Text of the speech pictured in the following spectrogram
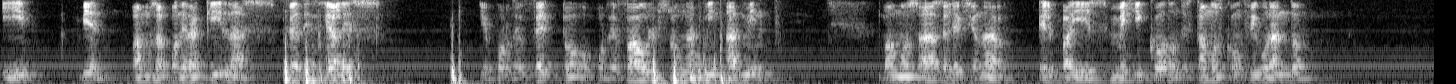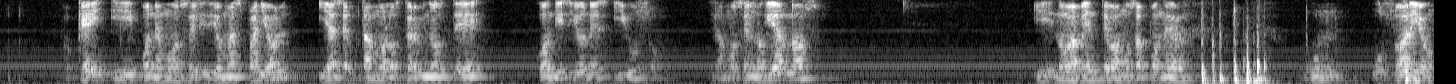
Y bien, vamos a poner aquí las credenciales que por defecto o por default son admin, admin. Vamos a seleccionar el país México donde estamos configurando. Ok y ponemos el idioma español y aceptamos los términos de condiciones y uso. Le damos en loguearnos y nuevamente vamos a poner un usuario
